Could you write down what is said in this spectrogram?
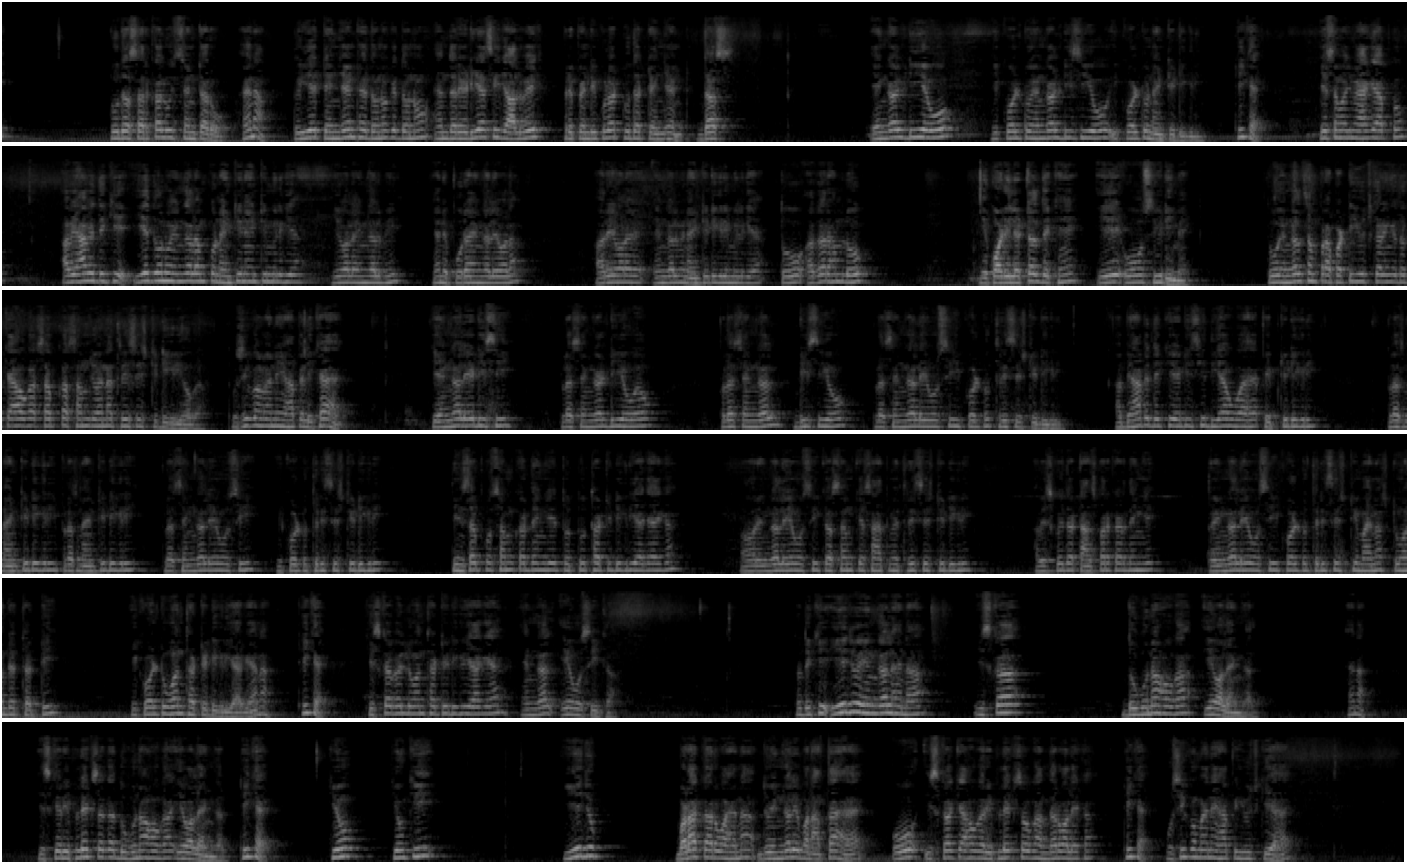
to the circle with centre O है ना? तो ये टेंजेंट है दोनों के दोनों and the radius is always perpendicular to the tangent thus angle D O equal to angle D C O equal to ninety degree ठीक है? ये समझ में आ गया आपको? अब यहाँ पे देखिए, ये दोनों एंगल हमको 90 90 मिल गया। ये वाला एंगल भी, यानी पूरा एंगल ये वाला, और ये वाला एंगल भी 90 डिग्री मिल गया। तो अगर हम लोग ये क्वारिलेटरल देखें ए ओ सी डी में तो एंगल सम प्रॉपर्टी यूज़ करेंगे तो क्या होगा? सबका सम जो है ना 360 डिग्री होगा। तो उसी को मैंने यहाँ पे लिखा है। कि angle A D C plus angle D O plus angle D C O plus angle A O C equal to three sixty degree अब यहाँ पे देखिए एडीसी दिया हुआ है 50 degree plus 90 degree plus 90 degree plus angle A O C equal to three sixty degree तीन सबको सम कर देंगे तो 230 डिग्री आ जाएगा और एंगल एओसी का सम के साथ में 360 डिग्री अब इसको इधर ट्रांसफ़र कर देंगे तो angle A O C equal to three sixty minus two hundred thirty equal to one thirty degree आ गया ना? ठीक है? किसका वैल्यू वन थर्टी डिग्री आ गया? एंगल ए ओ का। तो देखिए, ये जो एंगल है ना, इसका दोगुना होगा ये वाला एंगल है ना? इसके रिफ्लेक्स का दोगुना होगा ये वाला एंगल ठीक है? क्यों? क्योंकि ये जो बड़ा कर्व है ना, जो एंगल ये बनाता है, वो इसका क्या होगा? रिफ्लेक्स होगा अंदर वाले का, ठीक है? उसी को मैंने यहाँ पे यूज़ किया है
